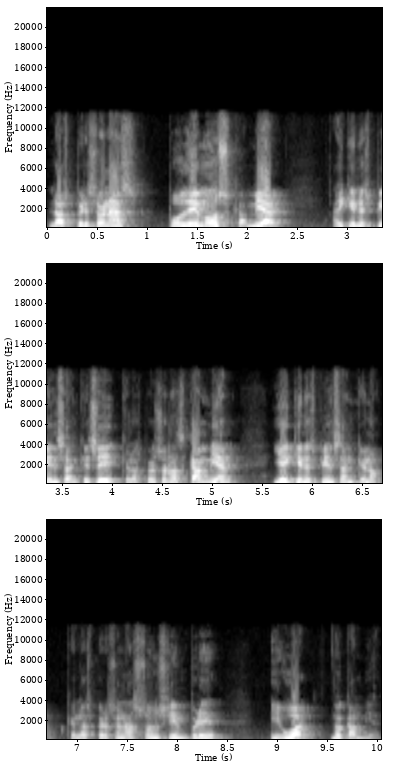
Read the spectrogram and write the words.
Las personas podemos cambiar. Hay quienes piensan que sí, que las personas cambian, y hay quienes piensan que no, que las personas son siempre igual, no cambian.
